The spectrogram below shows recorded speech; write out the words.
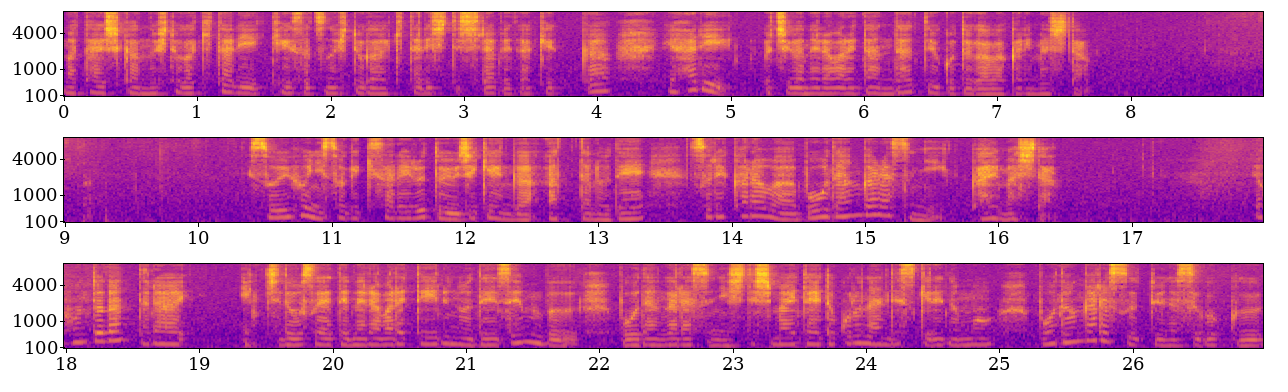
まあ、大使館の人が来たり警察の人が来たりして調べた結果やはりうちが狙われたんだということが分かりました。そういうふうに狙撃されるという事件があったのでそれからは防弾ガラスに変えました。で本当だったら一度そうやって狙われているので全部防弾ガラスにしてしまいたいところなんですけれども防弾ガラスというのはすごく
